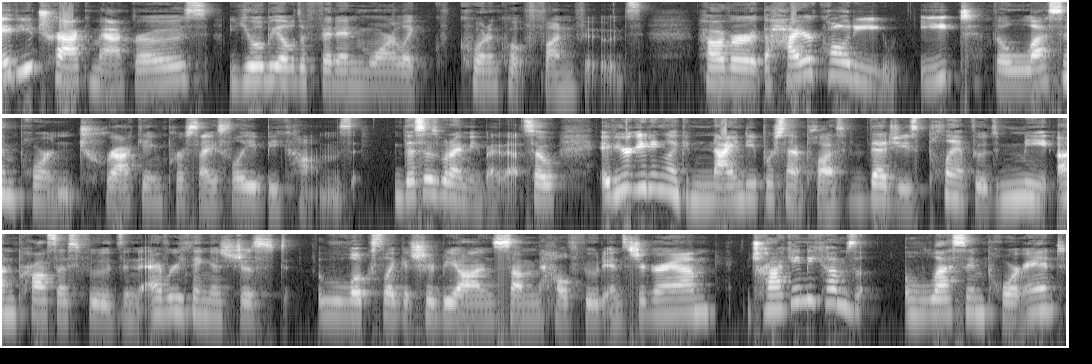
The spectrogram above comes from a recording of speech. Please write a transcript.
if you track macros, you'll be able to fit in more like quote unquote fun foods. However, the higher quality you eat, the less important tracking precisely becomes. This is what I mean by that. So, if you're eating like 90% plus veggies, plant foods, meat, unprocessed foods, and everything is just looks like it should be on some health food Instagram, tracking becomes less important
